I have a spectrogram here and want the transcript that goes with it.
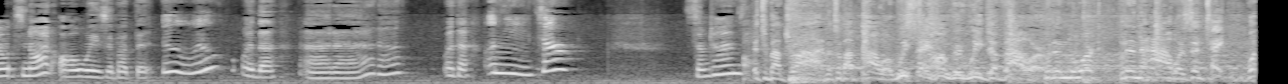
know, it's not always about the ooh or the ah da da or the anita. Sometimes It's about drive, it's about power. We stay hungry, we devour. Put in the work, put in the hours, and take what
